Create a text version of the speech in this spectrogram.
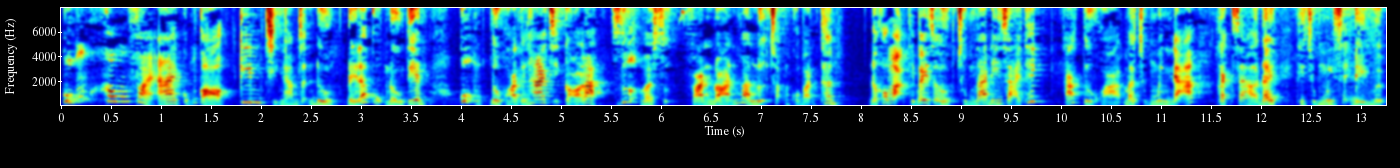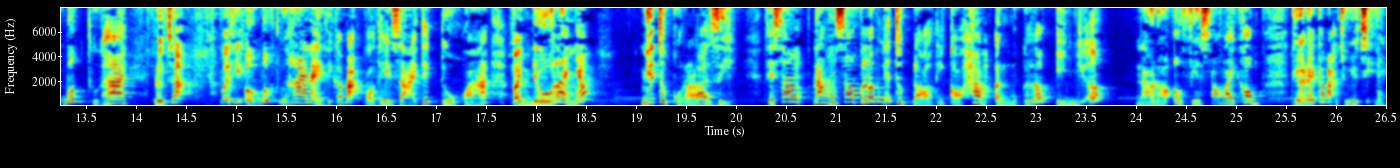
Cũng không phải ai cũng có kim chỉ nam dẫn đường, đấy là cụm đầu tiên. Cụm từ khóa thứ hai chỉ có là dựa vào sự phán đoán và lựa chọn của bản thân, được không ạ? Thì bây giờ chúng ta đi giải thích các từ khóa mà chúng mình đã gạch ra ở đây, thì chúng mình sẽ đến với bước thứ hai, được chưa ạ? Vậy thì ở bước thứ hai này thì các bạn có thể giải thích từ khóa và nhớ là nhé nghĩa thực của nó là gì? Thế xong, đằng sau cái lớp nghĩa thực đó thì có hàm ẩn một cái lớp ý nghĩa nào đó ở phía sau hay không? Thì ở đây các bạn chú ý chị này,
